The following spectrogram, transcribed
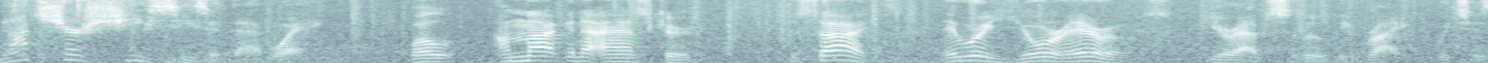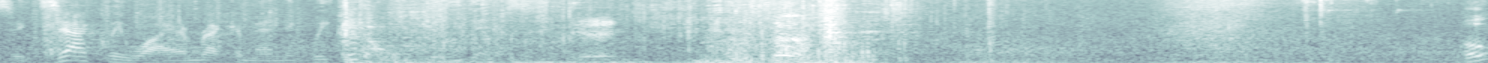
Not sure she sees it that way. Well, I'm not gonna ask her. Besides, they were your arrows. You're absolutely right, which is exactly why I'm recommending we don't do this. Oh.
